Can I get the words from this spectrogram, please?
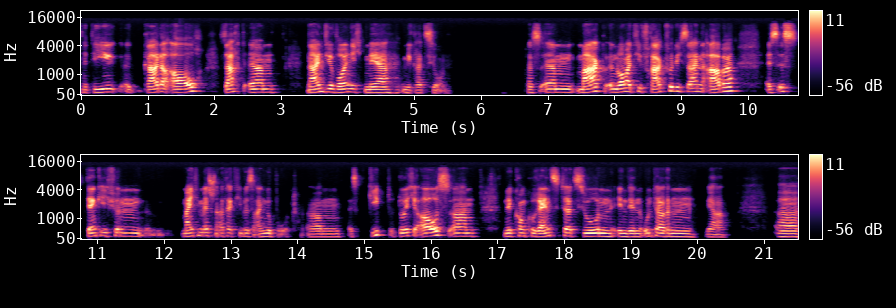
die äh, gerade auch sagt, ähm, nein, wir wollen nicht mehr Migration. Das ähm, mag normativ fragwürdig sein, aber es ist, denke ich, für ein, manche Menschen ein attraktives Angebot. Ähm, es gibt durchaus ähm, eine Konkurrenzsituation in den unteren ja, äh,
